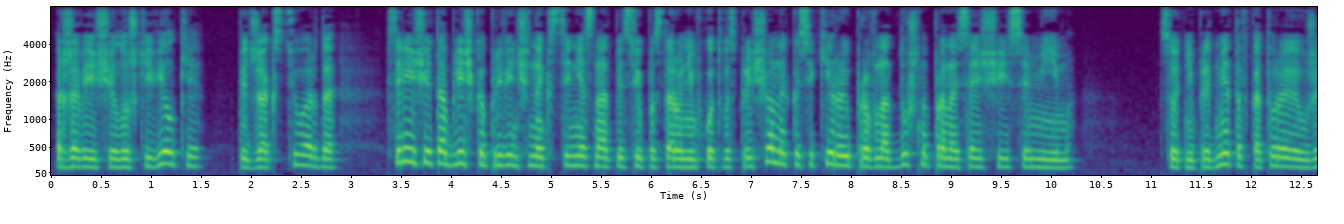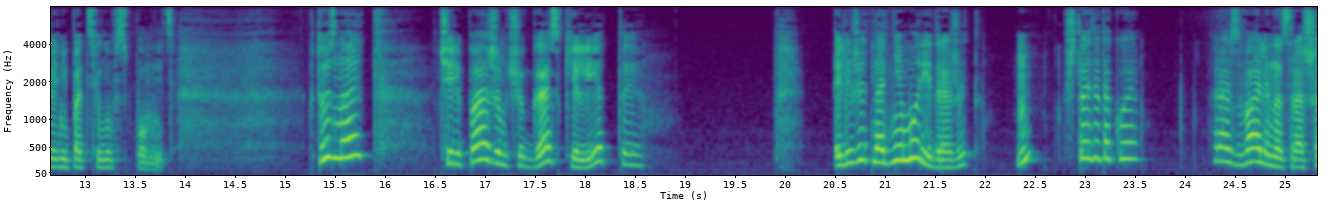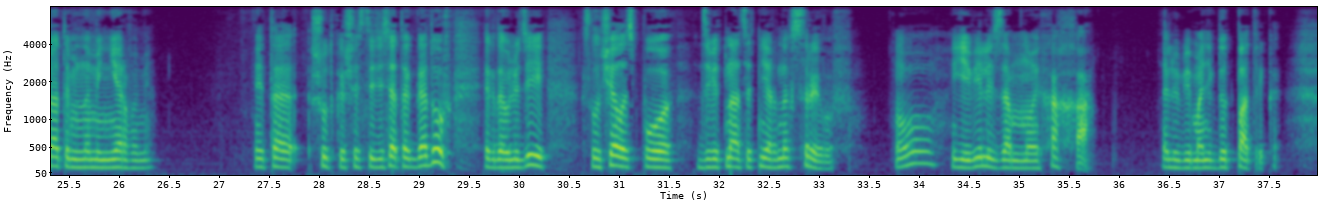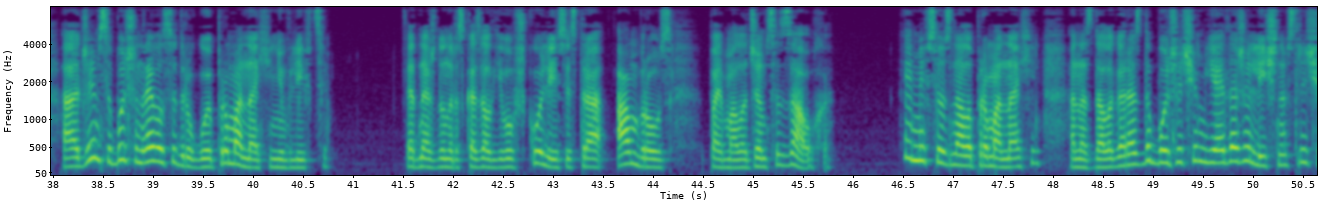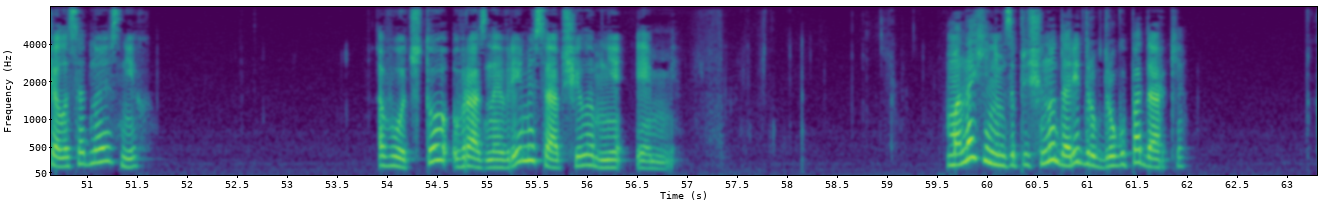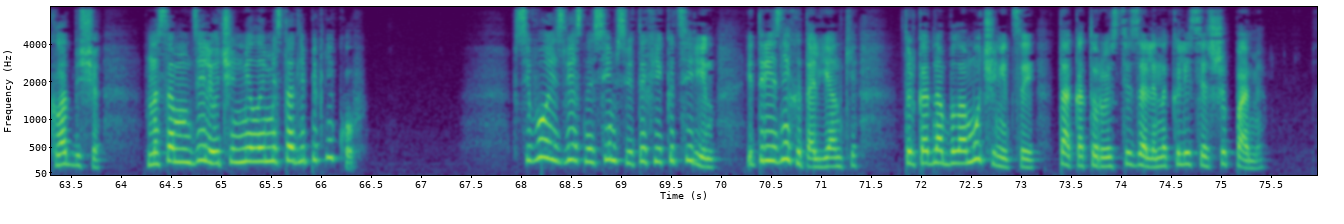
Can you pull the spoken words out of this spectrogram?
Ржавеющие ложки-вилки, пиджак стюарда, сереющая табличка, привинченная к стене с надписью «Посторонним вход воспрещенный», косяки рыб, равнодушно проносящиеся мимо. Сотни предметов, которые уже не под силу вспомнить — кто знает, черепа, жемчуга, скелеты. Лежит на дне моря и дрожит. М? Что это такое? Развалина с расшатанными нервами. Это шутка 60-х годов, когда у людей случалось по 19 нервных срывов. О, явились за мной, ха-ха. Любимый анекдот Патрика. А Джеймсу больше нравился другой, про монахиню в лифте. Однажды он рассказал его в школе, и сестра Амброуз поймала Джемса за ухо. Эми все знала про монахинь, она знала гораздо больше, чем я, и даже лично встречалась с одной из них. Вот что в разное время сообщила мне Эмми. Монахиням запрещено дарить друг другу подарки. Кладбище на самом деле очень милые места для пикников. Всего известно семь святых Екатерин, и три из них итальянки. Только одна была мученицей, та, которую стязали на колесе с шипами.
